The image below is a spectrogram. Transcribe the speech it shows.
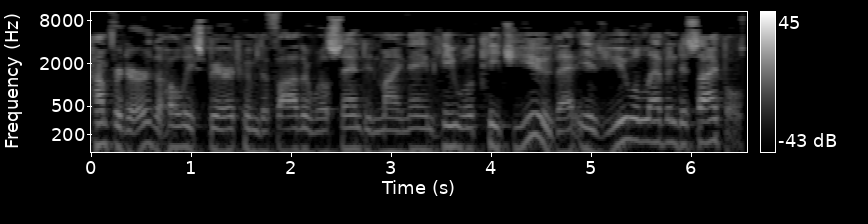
comforter, the Holy Spirit whom the Father will send in my name, he will teach you, that is you 11 disciples,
